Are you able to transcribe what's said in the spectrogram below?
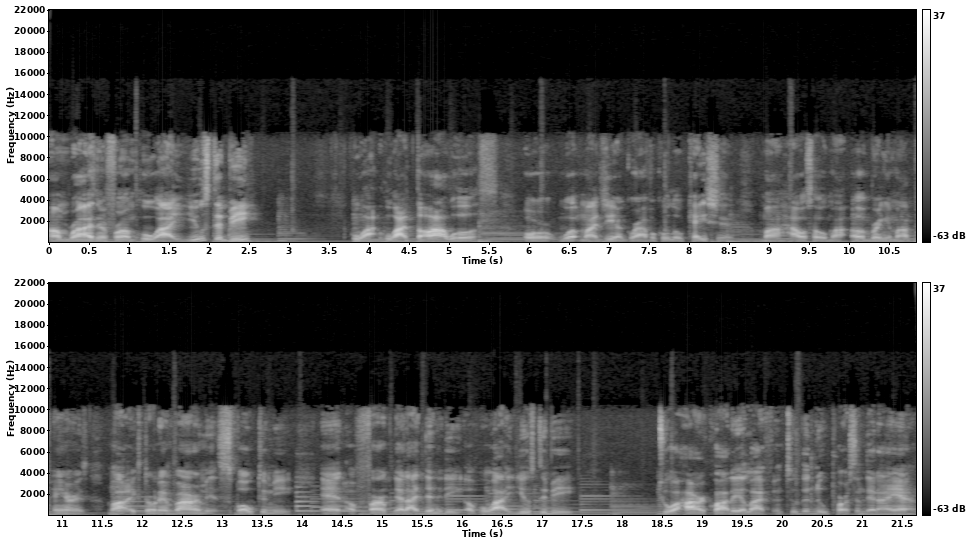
I'm rising from who I used to be, who I who I thought I was, or what my geographical location, my household, my upbringing, my parents, my external environment spoke to me and affirmed that identity of who I used to be to a higher quality of life and to the new person that I am.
